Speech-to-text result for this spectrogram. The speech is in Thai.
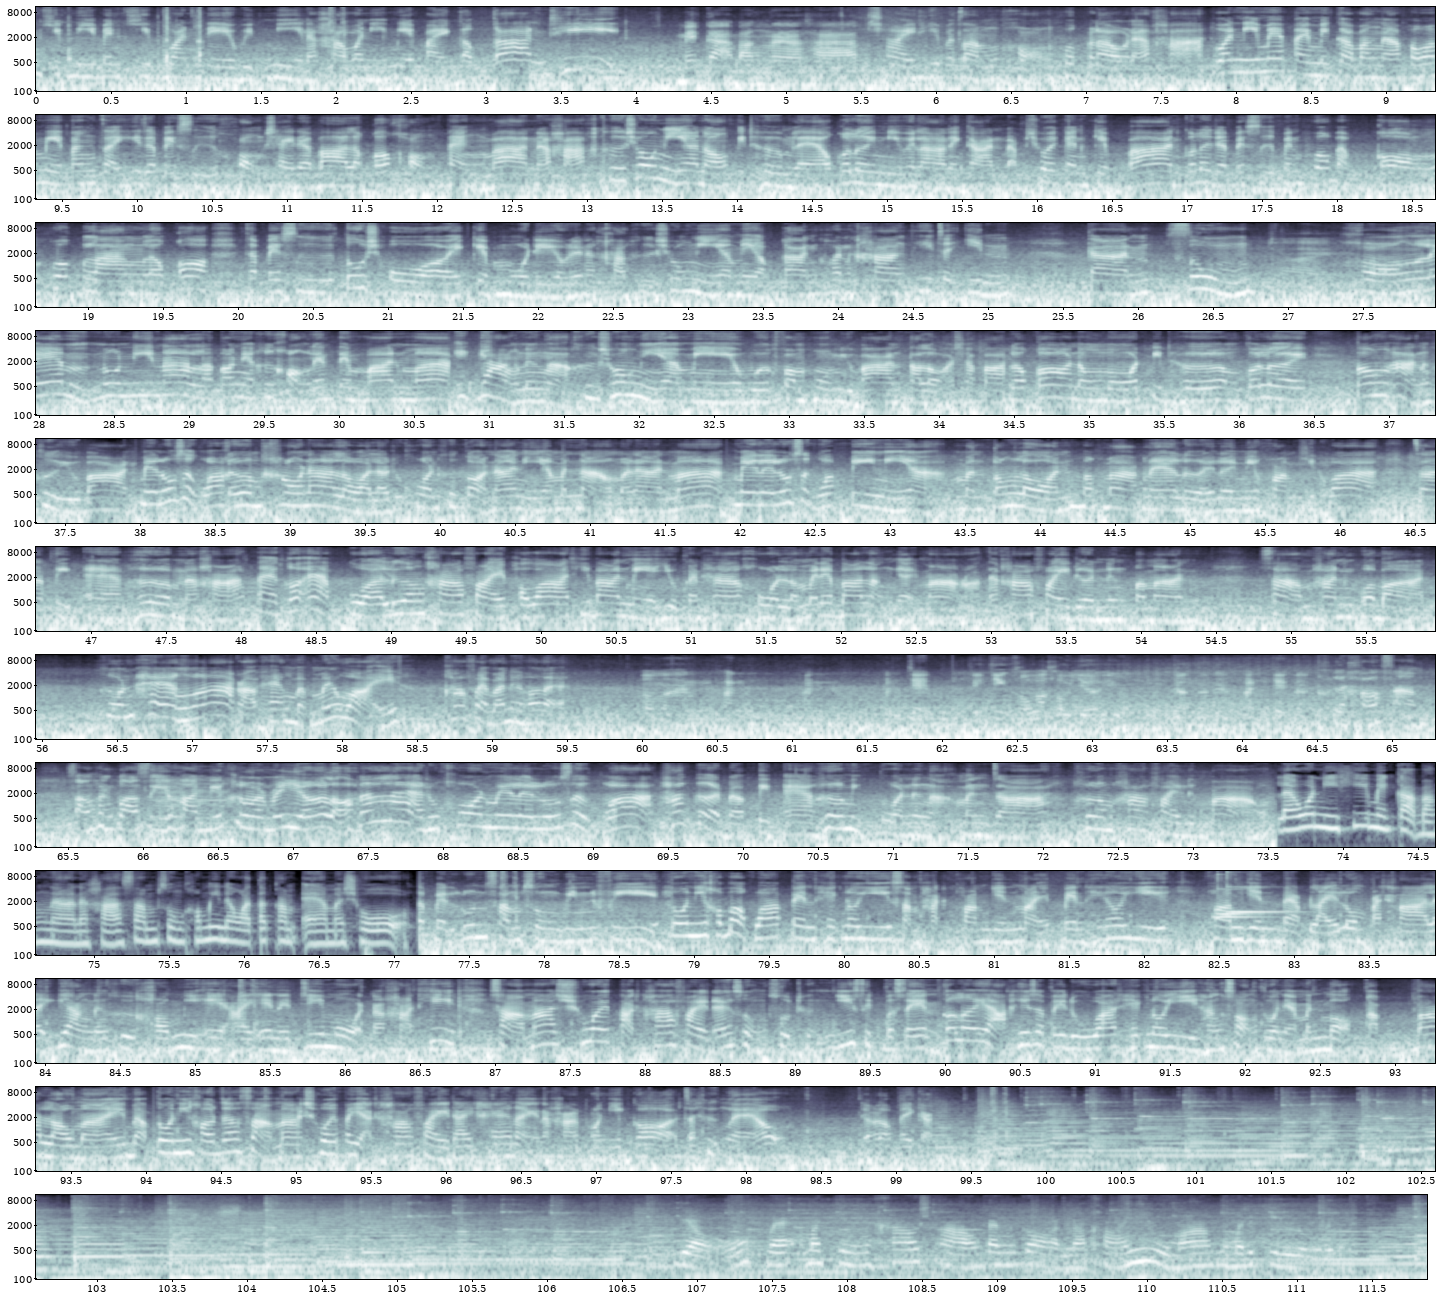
วัสดีค่ะทุกคนคลิปนี้เป็นคลิป one day with me นะคะ วันนี้เมย์ไปกับก้านที่เมกะบางนาครับใช่ที่ประจำของพวกเรานะคะ วันนี้เมย์ไปเมกะบางนา เพราะว่าเมย์ตั้งใจที่จะไปซื้อของใช้ในบ้านแล้วก็ของแต่งบ้านนะคะ คือช่วงนี้อะน้องปิดเทอมแล้ว ก็เลยมีเวลาในการแบบช่วยกันเก็บบ้าน ก็เลยจะไปซื้อเป็นพวกแบบกล่องพวกลัง แล้วก็จะไปซื้อตู้โชว์เอาไว้เก็บโมเดลด้วยนะคะ คือช่วงนี้อะเมย์กับการค่อนข้างที่จะอิน การสุ่มใช่ของเล่นนู่นนี่นั่น แล้วตอนเนี้ยคือของเล่นเต็มบ้านมาก อีกอย่างหนึ่งอะ คือช่วงนี้อะมี work from home อยู่บ้านตลอดใช่ปะแล้วก็น้องโมดปิดเทอมก็เลยต้องอ่านหนังสืออยู่บ้าน เมย์รู้สึกว่าเริ่มเข้าหน้าร้อนแล้วทุกคนคือก่อนหน้านี้อะมันหนาวมานานมาก เมย์เลยรู้สึกว่าปีนี้อะมันต้องร้อนมากๆแน่เลย เลยมีความคิดว่าจะติดแอร์เพิ่มนะคะ แต่ก็แอบกลัวเรื่องค่าไฟ เพราะว่าที่บ้านเมย์อยู่กัน 5 คนแล้วไม่ได้บ้านหลังใหญ่มากอะแต่ค่าไฟเดือนหนึ่งประมาณ 3,000 กว่าบาท คือมันแพงมากอะแพงแบบไม่ไหว ค่าไฟบ้านเธอเท่าไหร่ ประมาณพันพันพัน เจ็ดจริง ๆเขาว่าเขาเยอะอยู่เหมือนกันนะเนี่ยพันเจ็ดอะ แล้วเขาสามสามพันกว่าสี่พันนี่คือมันไม่เยอะเหรอ นั่นแหละทุกคนเมย์เลยรู้สึกว่าถ้าเกิดแบบติดแอร์เพิ่มอีกตัวหนึ่งอะมันจะเพิ่มค่าไฟหรือเปล่า แล้ววันนี้ที่เมกะบางนานะคะซัมซุงเขามีนวัตกรรมแอร์มาโชว์ จะเป็นรุ่นซัมซุงวินฟีตัวนี้เขาบอกว่าเป็นเทคโนโลยีสัมผัสความเย็นใหม่ เป็นเทคโนโลยีความเย็นแบบไหลลมปะทะและอีกอย่างหนึ่งคือเขามี AI Energy Mode นะคะที่สามารถช่วยตัดค่าไฟได้สูงสุดถึง 20%ก็เลยอยากที่จะไปดูว่าเทคโนโลยีทั้งสองตัวเนี่ยมันเหมาะกับบ้านเราไหมแบบตัวนี้เขาจะสามารถช่วยประหยัดค่าไฟได้แค่ไหนนะคะ ตอนนี้ก็จะถึงแล้ว เดี๋ยวเราไปกันเดี๋ยวแวะมากินข้าวเช้ากันก่อนนะคะหิวมากยังไม่ได้กินเลย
